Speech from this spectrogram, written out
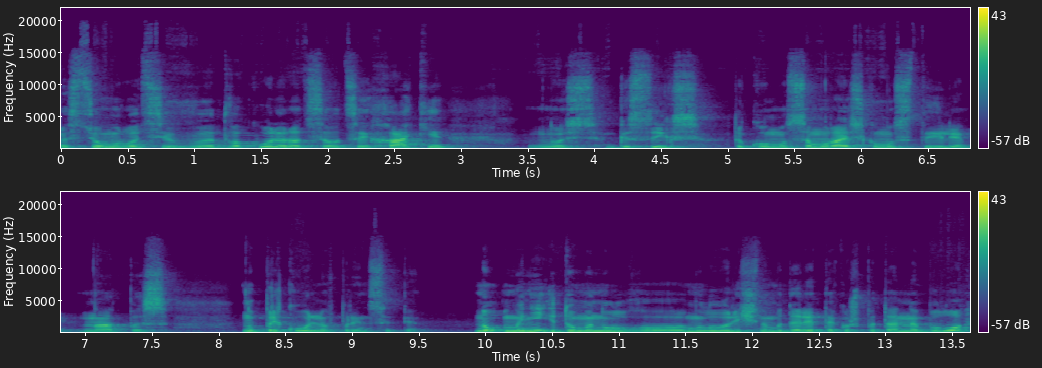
Ось в цьому році в два кольори. Це оцей хакі, ось GSX в такому самурайському стилі надпис. Ну, прикольно, в принципі. Ну, мені і до минулого минулорічної моделі також питань не було.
